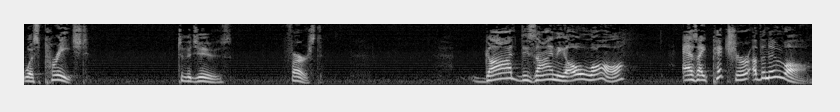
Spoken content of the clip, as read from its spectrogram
was preached to the Jews first. God designed the old law as a picture of the new law.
